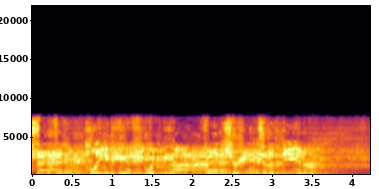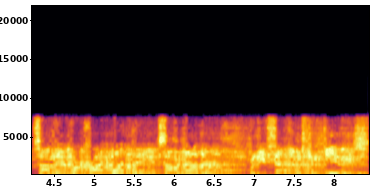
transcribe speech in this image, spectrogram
sent to him, pleading that he would not venture into the theater. Some therefore cried one thing, and some another, for the assembly was confused,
